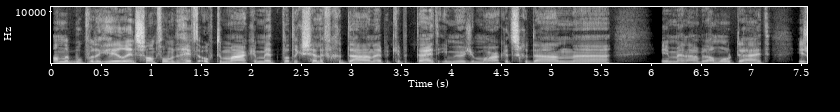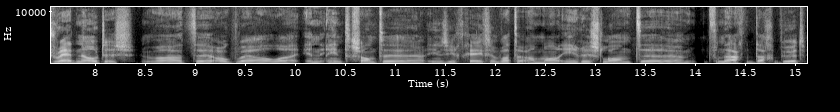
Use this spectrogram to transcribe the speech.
Ander boek wat ik heel interessant vond, dat heeft ook te maken met wat ik zelf gedaan heb. Ik heb een tijd emerging markets gedaan uh, in mijn ABN tijd. Is Red Notice, wat uh, ook wel uh, een interessante inzicht geeft in wat er allemaal in Rusland vandaag de dag gebeurt.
